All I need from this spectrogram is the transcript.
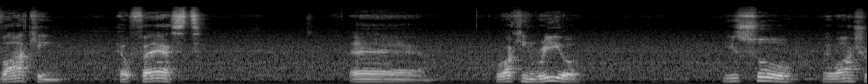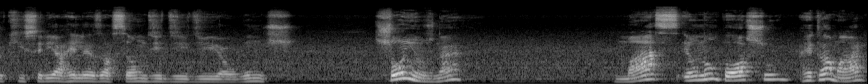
Wacken, Hellfest, é, Rock in Rio. Isso eu acho que seria a realização de, de, de alguns sonhos, né? Mas eu não posso reclamar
